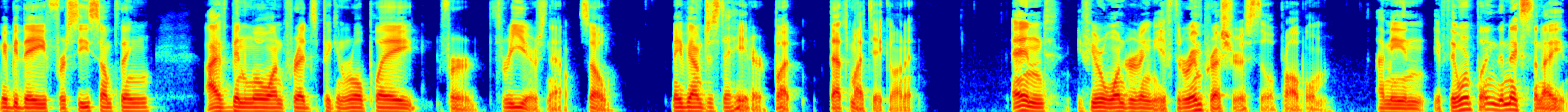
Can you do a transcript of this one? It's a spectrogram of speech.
maybe they foresee something. I've been low on Fred's pick and roll play for three years now. So maybe I'm just a hater, but that's my take on it. And if you're wondering if the rim pressure is still a problem, I mean, if they weren't playing the Knicks tonight,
